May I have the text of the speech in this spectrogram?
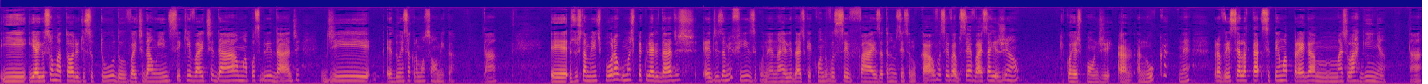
E, e aí o somatório disso tudo vai te dar um índice que vai te dar uma possibilidade de é, doença cromossômica, tá? É, justamente por algumas peculiaridades é, de exame físico, né? Na realidade, que quando você faz a translucência nucal, você vai observar essa região que corresponde à, à nuca, né? Para ver se ela tá, se tem uma prega mais larguinha, tá?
